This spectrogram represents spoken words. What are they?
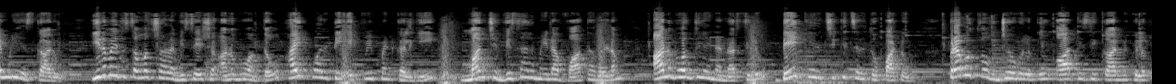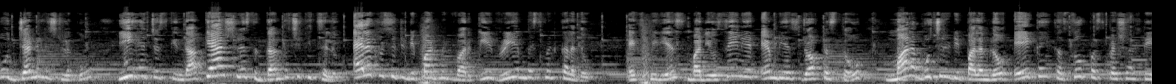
ఎండిఎస్ గారు. ఇరవై ఐదు సంవత్సరాల విశేష అనుభవంతో హై క్వాలిటీ ఎక్విప్మెంట్ కలిగి మంచి విశాలమైన వాతావరణం అనుభవజ్ఞులైన నర్సులు డే కేర్ చికిత్సలతో పాటు ఉద్యోగులకు ఆర్టీసీ కార్మికులకు జర్నలిస్టులకు ఈహెచ్ఎస్ కింద క్యాష్ లెస్ దంత చికిత్సలు. ఎలక్ట్రిసిటీ డిపార్ట్మెంట్ వారికి రీఎంబర్స్మెంట్ కలదు. ఎక్స్పీరియన్స్ మరియు సీనియర్ ఎండిఎస్ డాక్టర్స్తో మన బుచ్చిరెడ్డిపాలెంలో ఏకైక super speciality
